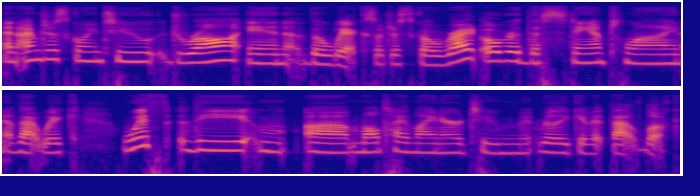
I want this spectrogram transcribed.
and I'm just going to draw in the wick. So just go right over the stamped line of that wick with the uh, multi-liner to really give it that look.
